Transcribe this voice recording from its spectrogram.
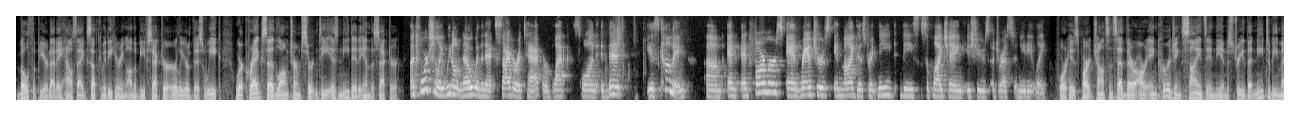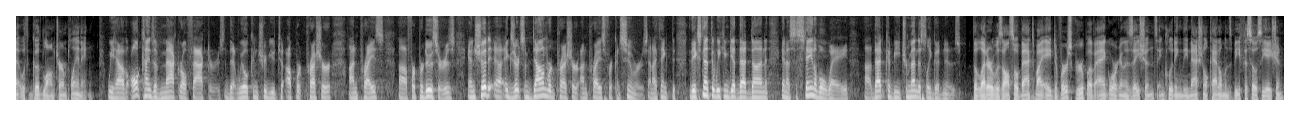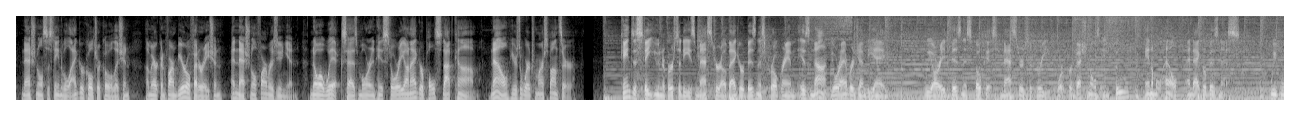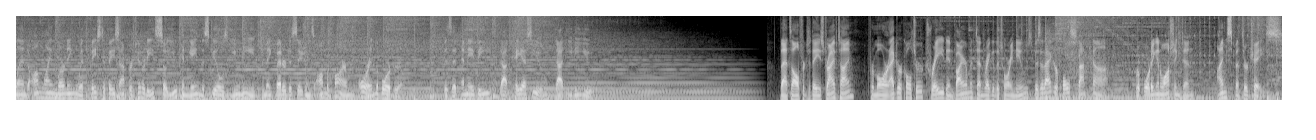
Both appeared at a House Ag subcommittee hearing on the beef sector earlier this week, where Craig said long term certainty is needed in the sector. Unfortunately, we don't know when the next cyber attack or black swan event is coming. Um, and, and farmers and ranchers in my district need these supply chain issues addressed immediately. For his part, Johnson said there are encouraging signs in the industry that need to be met with good long term planning we have all kinds of macro factors that will contribute to upward pressure on price uh, for producers and should uh, exert some downward pressure on price for consumers. And I think to the extent that we can get that done in a sustainable way, uh, that could be tremendously good news. The letter was also backed by a diverse group of ag organizations, including the National Cattlemen's Beef Association, National Sustainable Agriculture Coalition, American Farm Bureau Federation, and National Farmers Union. Noah Wicks has more in his story on agripulse.com. Now, here's a word from our sponsor. Kansas State University's Master of Agribusiness program is not your average MBA. We are a business focused master's degree for professionals in food, animal health, and agribusiness. We blend online learning with face to face opportunities so you can gain the skills you need to make better decisions on the farm or in the boardroom visit mab.ksu.edu. That's all for today's drive time. For more agriculture, trade, environment, and regulatory news, visit agripulse.com. Reporting in Washington, I'm Spencer Chase.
